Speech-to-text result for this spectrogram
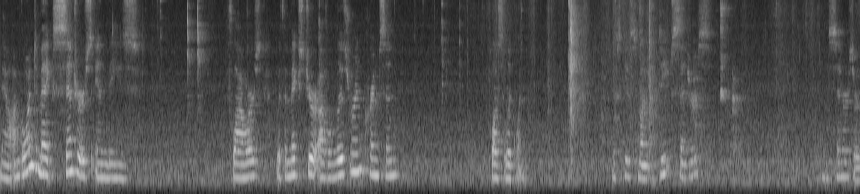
Now I'm going to make centers in these flowers with a mixture of alizarin crimson plus liquid. This gives my deep centers. The centers are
